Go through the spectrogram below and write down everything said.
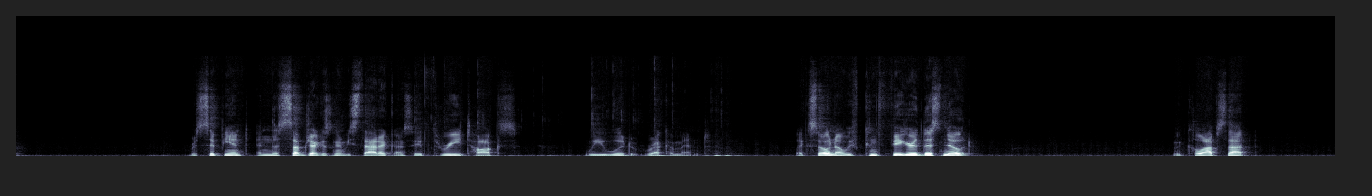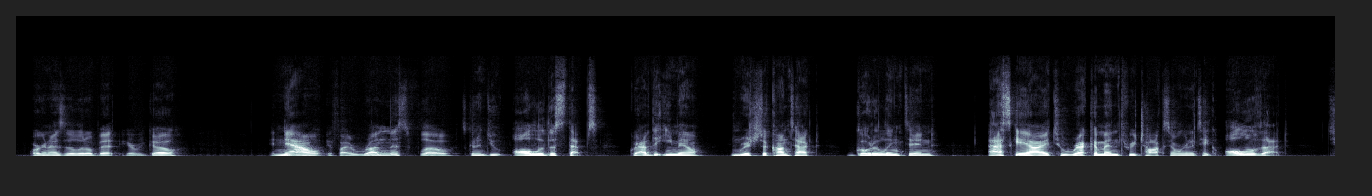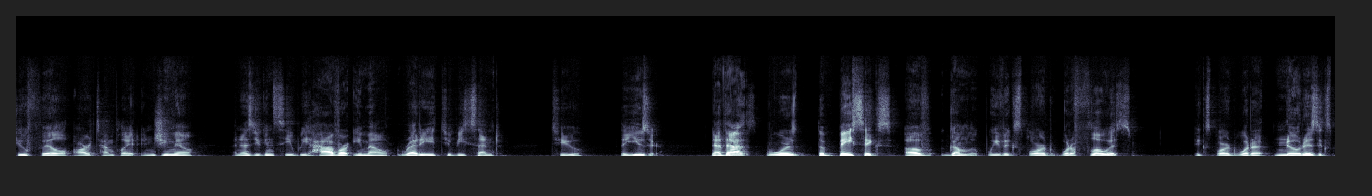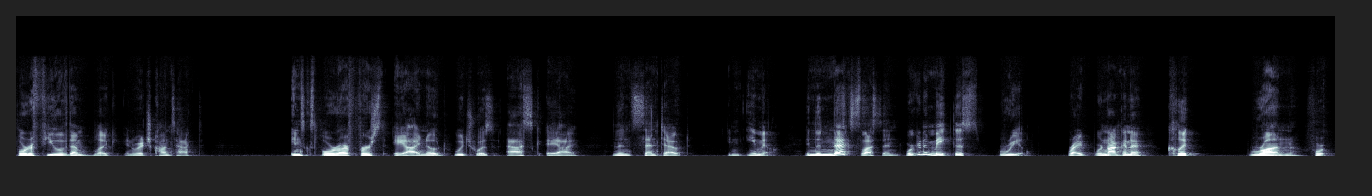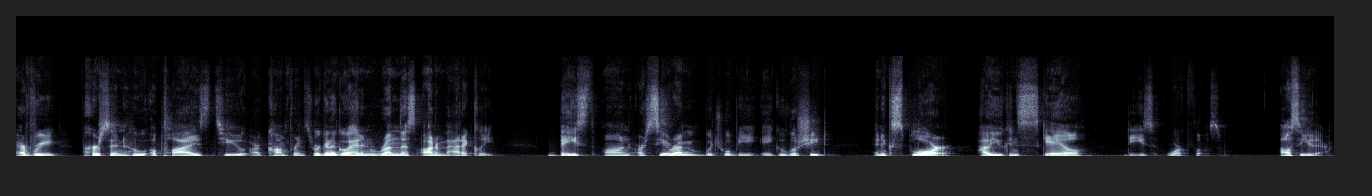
recipient, and the subject is going to be static. I say three talks we would recommend. Like so. Now we've configured this node. We collapse that, organize it a little bit. Here we go. And now if I run this flow, it's going to do all of the steps. Grab the email, enrich the contact, go to LinkedIn, ask AI to recommend three talks, and we're going to take all of that to fill our template in Gmail. And as you can see, we have our email ready to be sent to the user. Now that was the basics of Gumloop. We've explored what a flow is, explored what a node is, explored a few of them like enrich contact, explored our first AI node, which was ask AI, and then sent out an email. In the next lesson, we're going to make this real, right? We're not going to click run for every person who applies to our conference. We're going to go ahead and run this automatically based on our CRM, which will be a Google Sheet and explore how you can scale these workflows. I'll see you there.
